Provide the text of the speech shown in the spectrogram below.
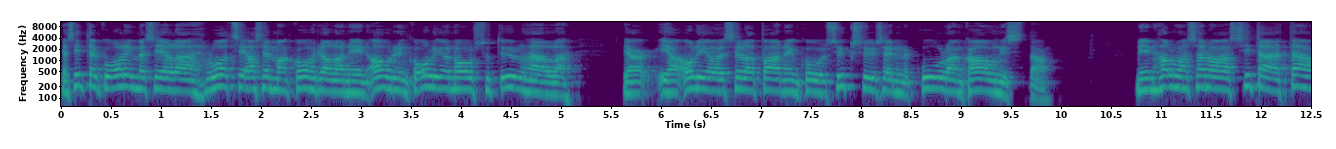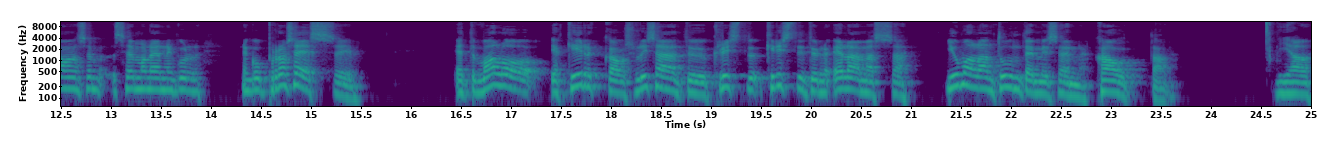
Ja sitten kun olimme siellä luotsiaseman kohdalla, niin aurinko oli jo noussut ylhäällä – ja, ja oli jo sellaista niin kuin syksyisen kuulan kaunista, niin haluan sanoa sitä, että tämä on se, semmoinen niin kuin, niin kuin prosessi, että valo ja kirkkaus lisääntyy kristi, kristityn elämässä Jumalan tuntemisen kautta. Ja,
